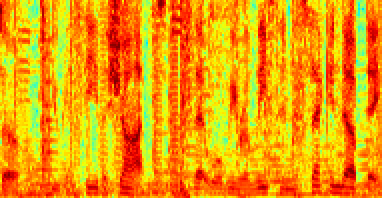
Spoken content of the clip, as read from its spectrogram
Also, you can see the shots that will be released in the second update.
